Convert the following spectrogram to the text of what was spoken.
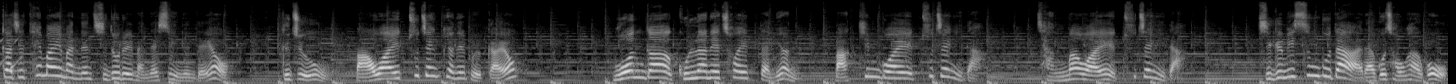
가지 테마에 맞는 지도를 만날 수 있는데요. 그중 마와의 투쟁편을 볼까요? 무언가 곤란에 처했다면 막힘과의 투쟁이다. 장마와의 투쟁이다. 지금이 승부다 라고 정하고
